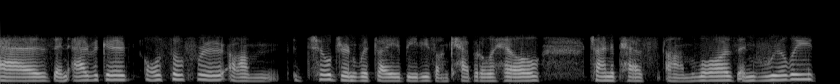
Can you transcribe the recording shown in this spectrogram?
as an advocate also for um, children with diabetes on Capitol Hill, trying to pass um, laws and really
